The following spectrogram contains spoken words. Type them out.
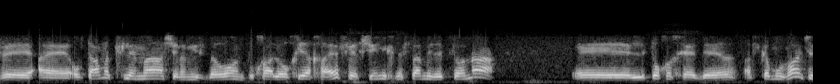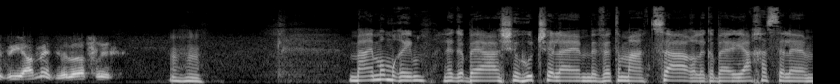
ואותה מצלמה של המסדרון תוכל להוכיח ההפך, שהיא נכנסה מרצונה אה, לתוך החדר, אז כמובן שזה יאמת ולא יפריך. מה הם אומרים לגבי השהות שלהם בבית המעצר, לגבי היחס אליהם?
